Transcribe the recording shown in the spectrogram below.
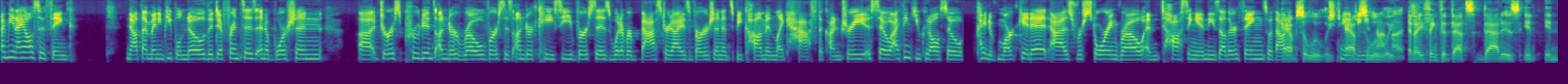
I mean, I also think not that many people know the differences in abortion uh, jurisprudence under Roe versus under Casey versus whatever bastardized version it's become in like half the country. So I think you could also kind of market it as restoring Roe and tossing in these other things without absolutely, absolutely. And I think that that's that is in in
